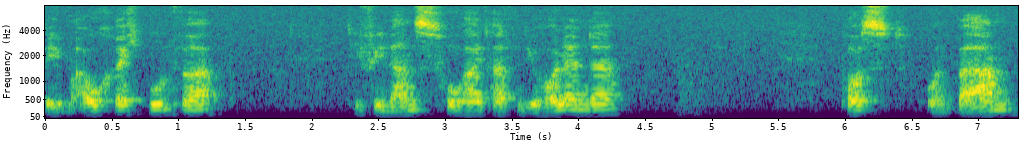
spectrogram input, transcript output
eben auch recht bunt war. Die Finanzhoheit hatten die Holländer, Post und Bahn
